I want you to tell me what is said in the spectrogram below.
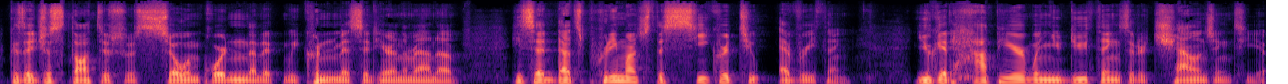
because I just thought this was so important that it, we couldn't miss it here in the roundup. He said, "That's pretty much the secret to everything. You get happier when you do things that are challenging to you."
